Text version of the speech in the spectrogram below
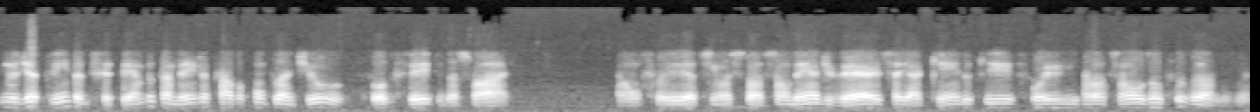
no dia 30 de setembro também já estava com o plantio todo feito da sua área. Então foi assim uma situação bem adversa e aquém do que foi em relação aos outros anos, né?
